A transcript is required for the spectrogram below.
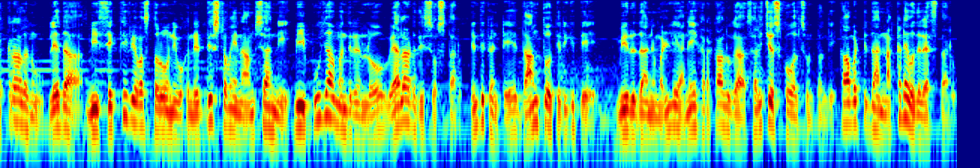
చక్రాలను లేదా మీ శక్తి వ్యవస్థలోని ఒక నిర్దిష్టమైన అంశాన్ని మీ పూజా మందిరంలో వేలాడదీసి వస్తారు. ఎందుకంటే దాంతో తిరిగితే మీరు దాన్ని మళ్ళీ అనేక రకాలుగా సరిచేసుకోవాల్సి ఉంటుంది. కాబట్టి దాన్ని అక్కడే వదిలేస్తారు.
